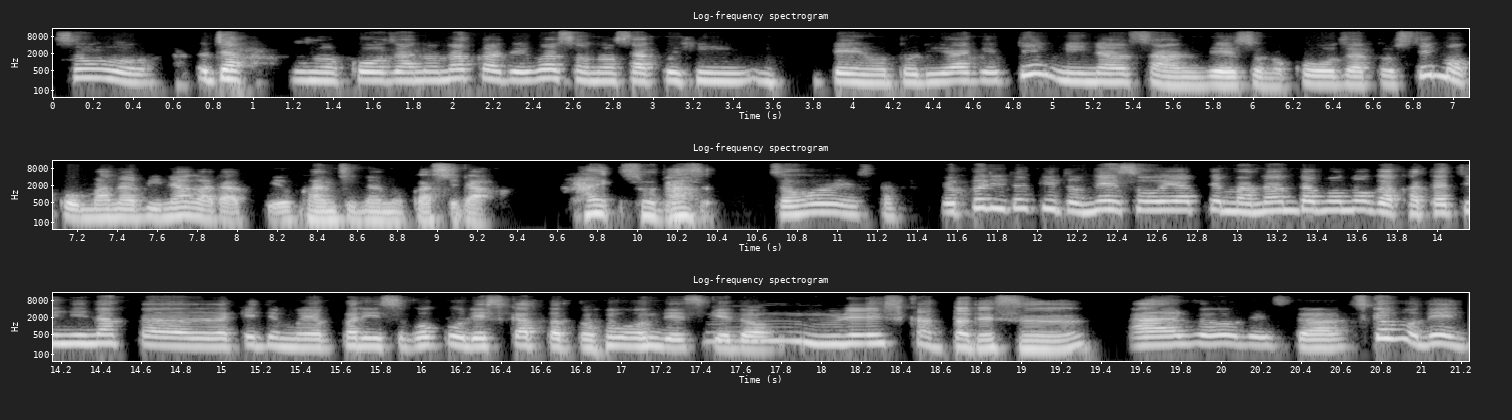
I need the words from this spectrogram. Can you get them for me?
そう。じゃあ、その講座の中では、その作品一編を取り上げて、皆さんでその講座としてもこう学びながらっていう感じなのかしら？はい、そうです。そうですか。やっぱりだけどね、そうやって学んだものが形になっただけでも、やっぱりすごく嬉しかったと思うんですけど。うん嬉しかったです。ああ、そうですか。しかもね、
